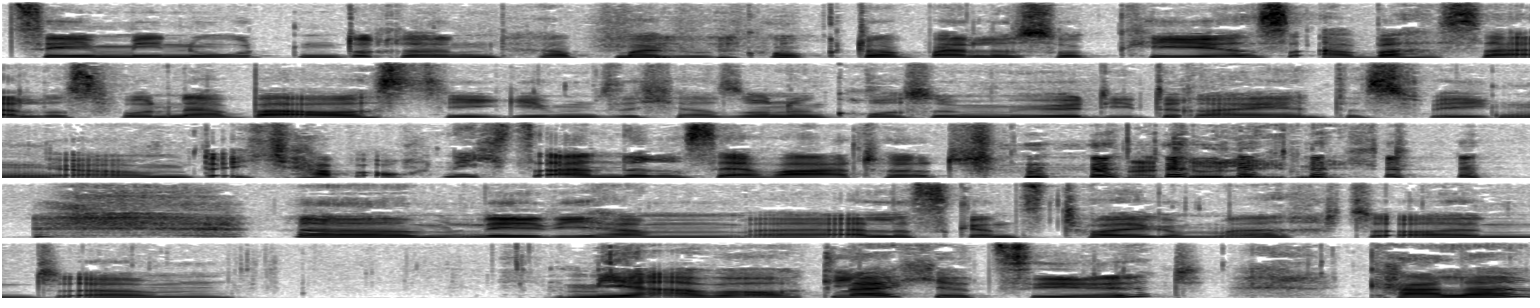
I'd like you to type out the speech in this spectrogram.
zehn Minuten drin, habe mal geguckt, ob alles okay ist, aber es sah alles wunderbar aus. Die geben sich ja so eine große Mühe, die drei. Deswegen, ähm, ich habe auch nichts anderes erwartet. Natürlich nicht. ähm, nee, die haben äh, alles ganz toll gemacht und ähm, mir aber auch gleich erzählt, Carla,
